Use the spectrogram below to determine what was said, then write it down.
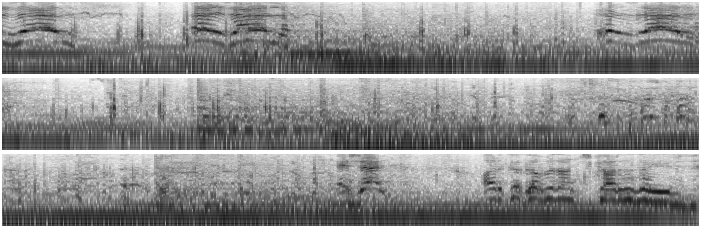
Ezel! Ezel! Ezel! Ezel! Arka kapıdan çıkardı dayı bizi.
